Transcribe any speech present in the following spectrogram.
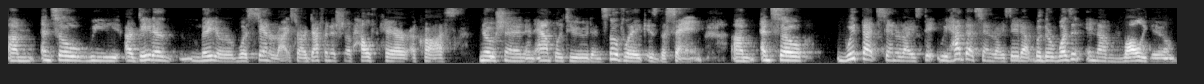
Um, and so we, our data layer was standardized. So our definition of healthcare across Notion and Amplitude and Snowflake is the same. Um, and so with that standardized data, we had that standardized data, but there wasn't enough volume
